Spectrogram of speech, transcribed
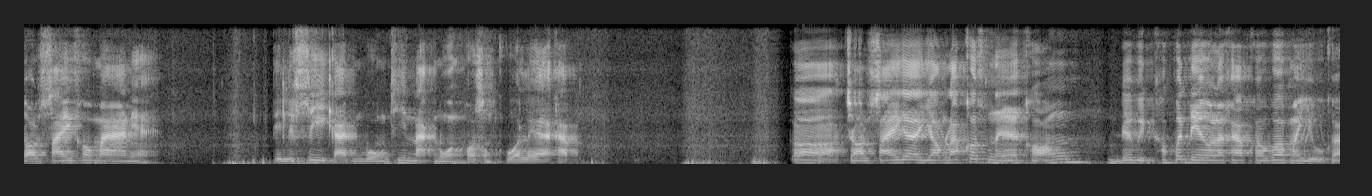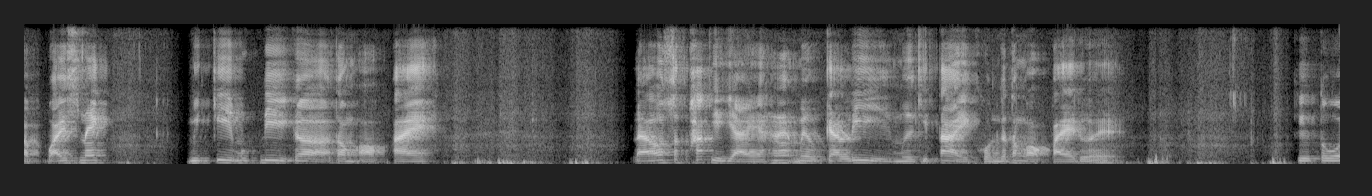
John Sykes เข้ามาเนี่ย Thin Lizzy กลายเป็นวงที่หนักหน่วงพอสมควรเลยครับ ก็ John Sykes ก็ยอมรับข้อเสนอของ David Coverdale แล้วครับ เขาก็มาอยู่กับ Whitesnake Micky Moody ก็ต้องออกไป แล้วสักพักใหญ่ๆฮะ Mel Galley มือกีตาร์คนก็ต้องออกไปด้วย คือตัว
